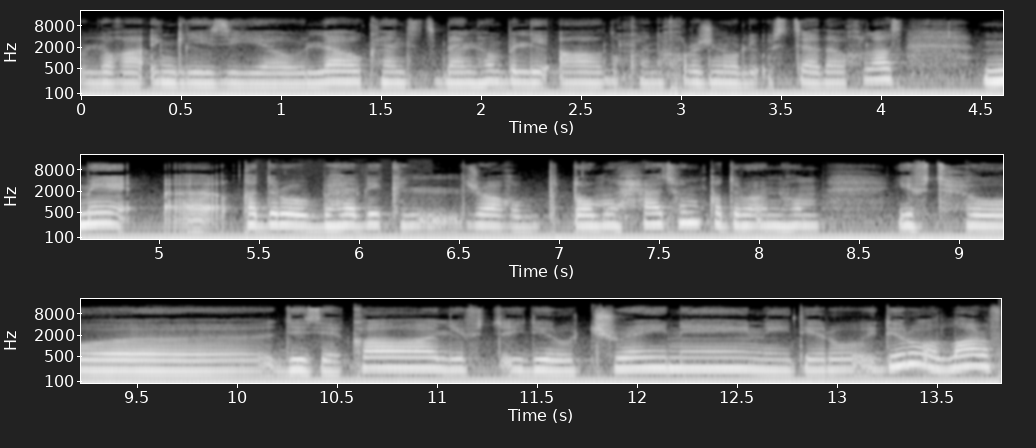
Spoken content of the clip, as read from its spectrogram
لغة إنجليزية ولا وكانت تبان لهم بلي آه دوكا نخرج نولي أستاذة وخلاص. Mais آه، قدروا بهذيك الجوغ بطموحاتهم قدروا إنهم يفتحوا des écoles يديروا training يديروا يديروا a lot of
